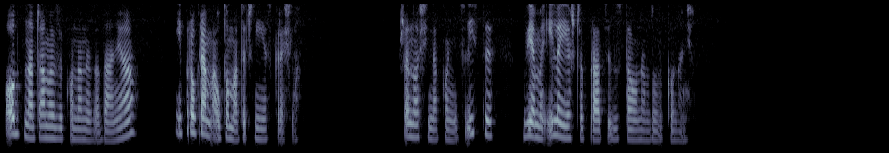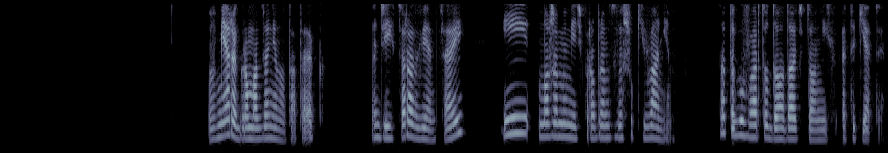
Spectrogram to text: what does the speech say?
odznaczamy wykonane zadania i program automatycznie je skreśla. Przenosi na koniec listy. Wiemy, ile jeszcze pracy zostało nam do wykonania. W miarę gromadzenia notatek będzie ich coraz więcej i możemy mieć problem z wyszukiwaniem. Dlatego warto dodać do nich etykiety.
